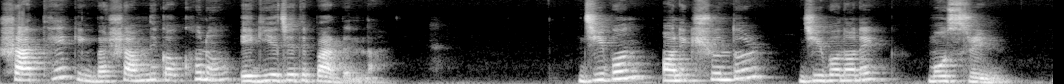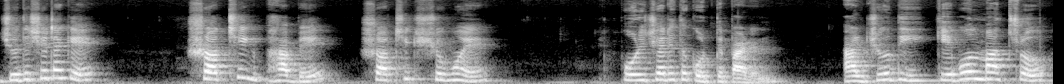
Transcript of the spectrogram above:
সাথে কিংবা সামনে কখনো এগিয়ে যেতে পারবেন না। জীবন অনেক সুন্দর, জীবন অনেক মসৃণ। যদি সেটাকে সঠিকভাবে, সঠিক সময়ে পরিচালিত করতে পারেন, আর যদি কেবলমাত্র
